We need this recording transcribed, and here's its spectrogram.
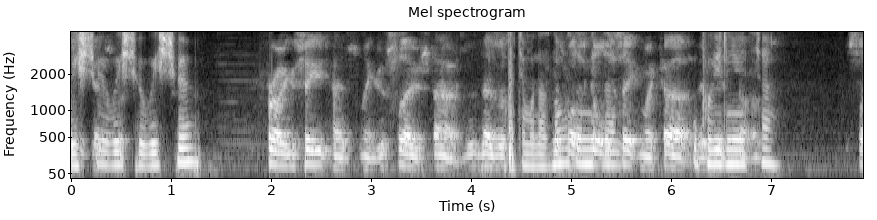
вищою, вищою, вищою. Потім вона знову what's called a замі- sigma curve. уповільнюється. So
